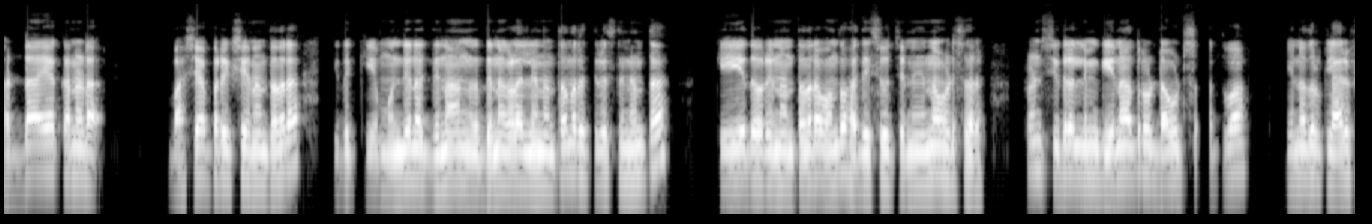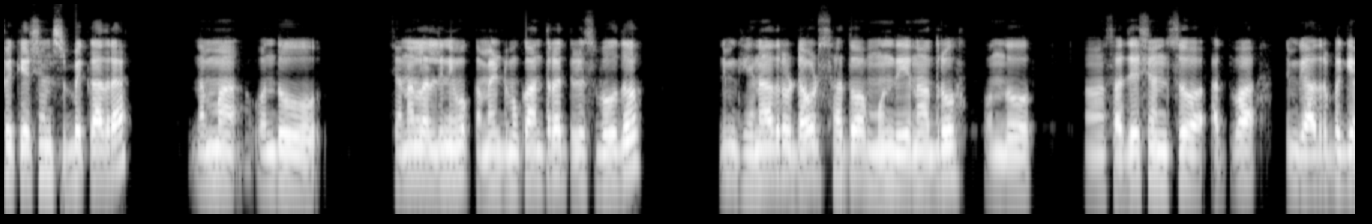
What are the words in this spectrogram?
ಕಡ್ಡಾಯ ಕನ್ನಡ ಭಾಷಾ ಪರೀಕ್ಷೆ ಏನಂತಂದ್ರೆ ಇದಕ್ಕೆ ಮುಂದಿನ ದಿನಾಂಕ ದಿನಗಳಲ್ಲಿ ಏನಂತಂದ್ರೆ ತಿಳಿಸ್ತೀನಿ ಅಂತ ಕೆ ಎದವ್ರು ಏನಂತಂದ್ರೆ ಒಂದು ಅಧಿಸೂಚನೆಯನ್ನು ಹೊರಡಿಸ್ಯಾರ ಫ್ರೆಂಡ್ಸ್ ಇದ್ರಲ್ಲಿ ನಿಮ್ಗೆ ಏನಾದರೂ ಡೌಟ್ಸ್ ಅಥವಾ ಏನಾದರೂ ಕ್ಲಾರಿಫಿಕೇಷನ್ಸ್ ಬೇಕಾದ್ರೆ ನಮ್ಮ ಒಂದು ಚಾನಲಲ್ಲಿ ನೀವು ಕಮೆಂಟ್ ಮುಖಾಂತರ ತಿಳಿಸ್ಬೋದು. ನಿಮ್ಗೆ ಏನಾದರೂ ಡೌಟ್ಸ್ ಅಥವಾ ಮುಂದೆ ಏನಾದರೂ ಒಂದು ಸಜೆಷನ್ಸು ಅಥವಾ ನಿಮ್ಗೆ ಯಾವುದ್ರ ಬಗ್ಗೆ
